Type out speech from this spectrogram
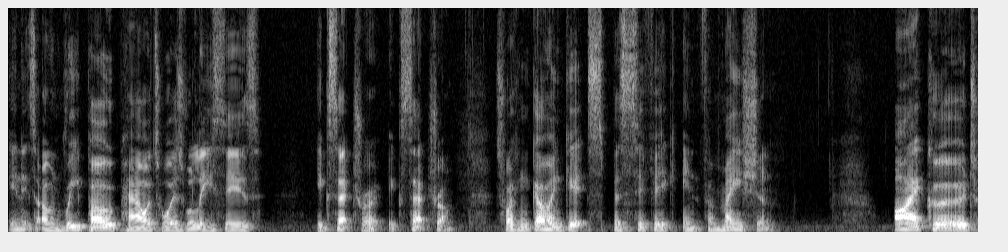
in its own repo, Power Toys releases, etc., etc. So I can go and get specific information. I could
